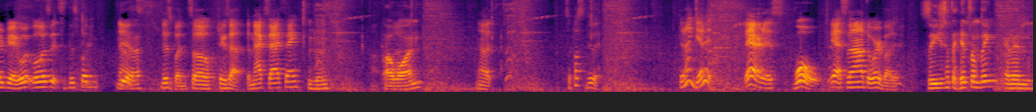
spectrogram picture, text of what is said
Okay, what, what was it? So this button? No, Yeah. it's this button. So check this out. The max act thing. Mm-hmm. A one. No, it- it's supposed to do it. Did I get it? There it is. Whoa. Yeah, so then I don't have to worry about it. So you just have to hit something and then.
